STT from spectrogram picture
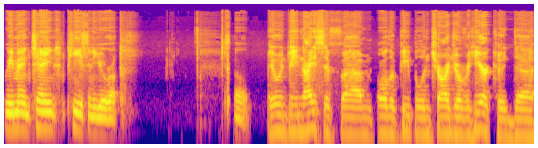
we maintain peace in Europe. So It would be nice if um, all the people in charge over here could uh,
